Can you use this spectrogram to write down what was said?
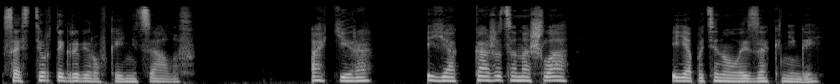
со стертой гравировкой инициалов. «Акира», я, кажется, нашла... Я потянулась за книгой.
